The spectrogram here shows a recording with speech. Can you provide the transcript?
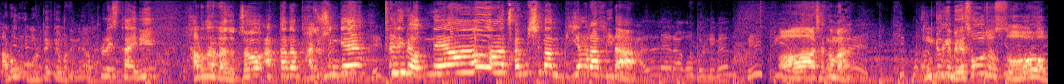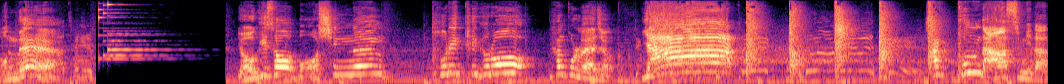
바로 공을 뺏겨버리네요. 플레이 스타일이 바로 달라졌죠. 아까는 봐주신 게 틀림이 없네요. 잠시만 미안합니다. 아, 잠깐만. 공격이 매서워졌어. 뭔데? 여기서 멋있는 프리킥으로 한 골 넣어야죠. 야! 작품 나왔습니다.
